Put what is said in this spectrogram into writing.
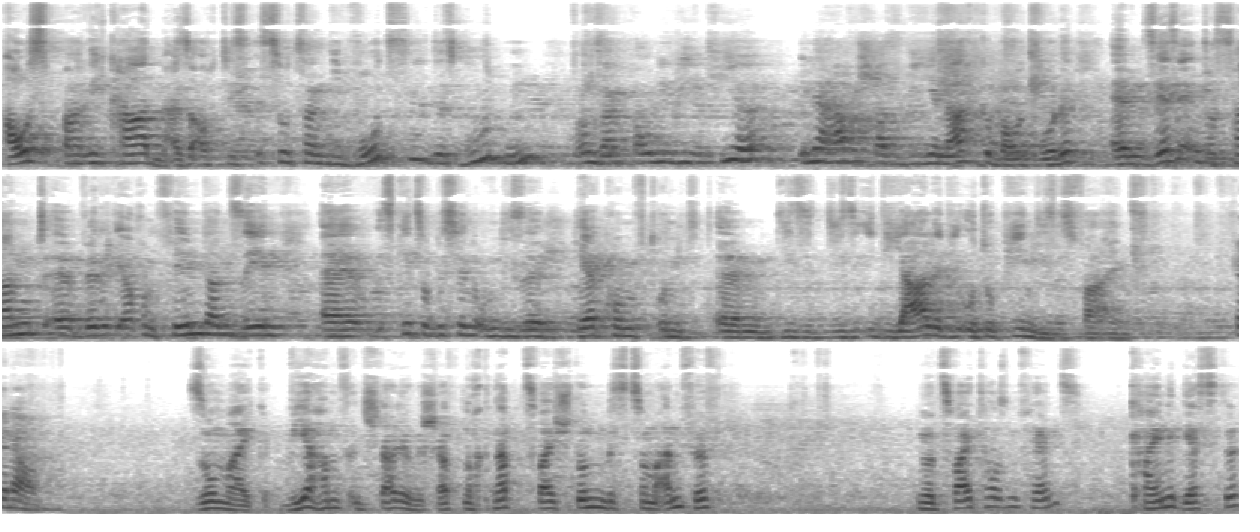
aus Barrikaden. Also auch das ist sozusagen die Wurzel des Guten von St. Pauli liegt hier in der Hafenstraße, die hier nachgebaut wurde. Ähm, sehr, sehr interessant, äh, werdet ihr auch im Film dann sehen. Äh, es geht so ein bisschen um diese Herkunft und ähm, diese, diese Ideale, die Utopien dieses Vereins. Genau. So, Mike, wir haben es ins Stadion geschafft. Noch knapp zwei Stunden bis zum Anpfiff. Nur 2000 Fans, keine Gäste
